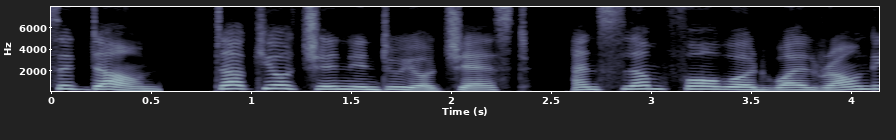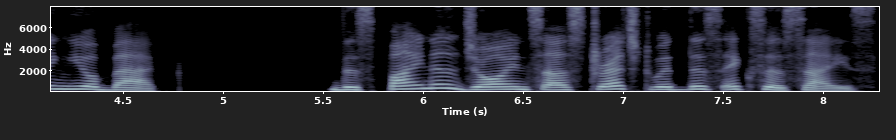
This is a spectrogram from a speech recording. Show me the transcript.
Sit down, tuck your chin into your chest, and slump forward while rounding your back. The spinal joints are stretched with this exercise.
